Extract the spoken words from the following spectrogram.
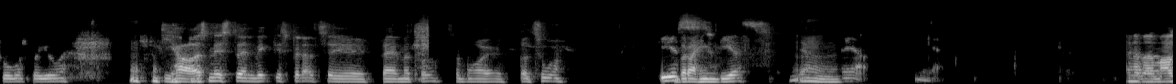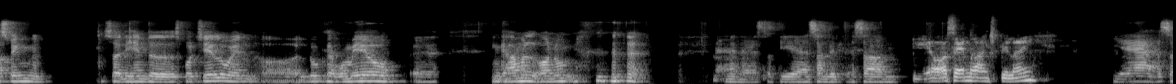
fokus på Juve. De har også mistet en vigtig spiller til Real Madrid, som røg retur. Dias. Brahim Diaz. Ja. Mm. Ja. ja. Han har været meget svingende. Så har de hentet Sportiello ind, og Luca Romero, øh, en gammel og en ung. Men altså, det er sådan lidt, altså, Det er også anden spiller, ikke? ja, altså,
